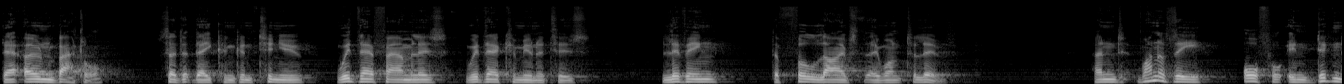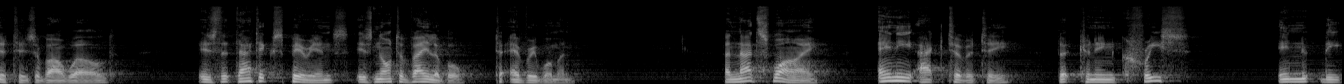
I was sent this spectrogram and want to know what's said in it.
their own battle so that they can continue with their families, with their communities, living the full lives that they want to live. And one of the awful indignities of our world is that that experience is not available to every woman. And that's why any activity that can increase in the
